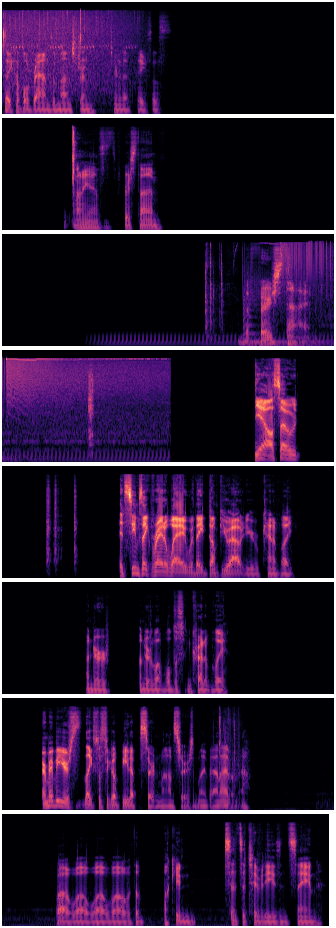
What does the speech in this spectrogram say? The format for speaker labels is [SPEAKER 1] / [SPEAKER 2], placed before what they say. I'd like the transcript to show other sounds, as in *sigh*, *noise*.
[SPEAKER 1] Play a couple rounds of Monstrum. See where that takes us. Oh yeah, this is the first time. The first time. Yeah, also it seems like right away where they dump you out, you're kind of like under under leveled incredibly. Or maybe you're like supposed to go beat up a certain monster or something like that. I don't know. Whoa, whoa, whoa, whoa. The fucking sensitivity is insane.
